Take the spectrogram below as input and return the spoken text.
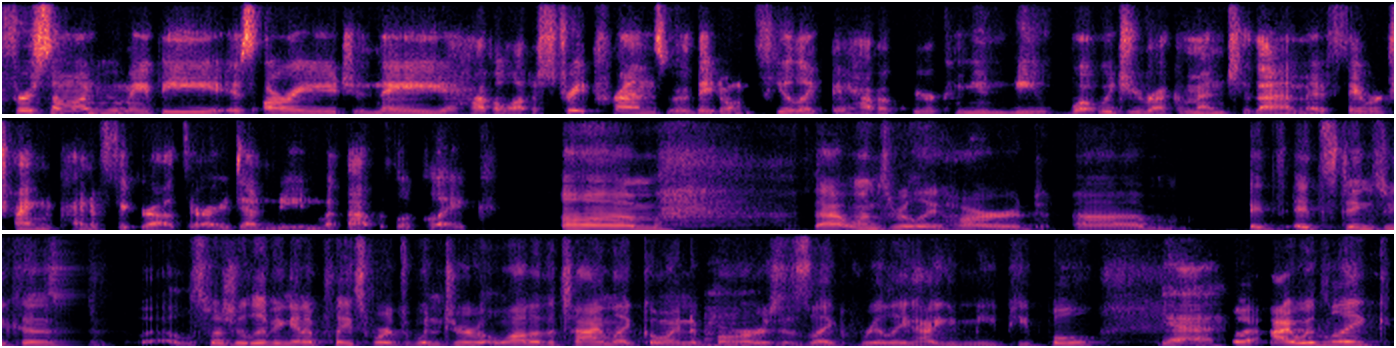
for someone who maybe is our age and they have a lot of straight friends or they don't feel like they have a queer community, what would you recommend to them if they were trying to kind of figure out their identity and what that would look like? Um, that one's really hard. Um, it, it stings because especially living in a place where it's winter a lot of the time, like going to mm-hmm. bars is like really how you meet people. Yeah. But I would like,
